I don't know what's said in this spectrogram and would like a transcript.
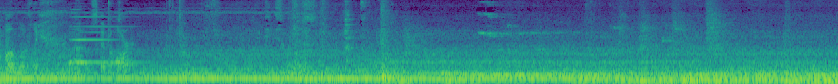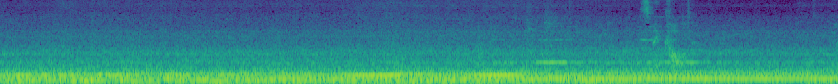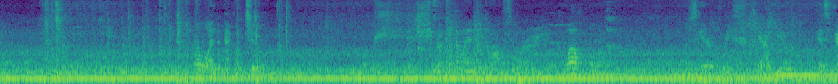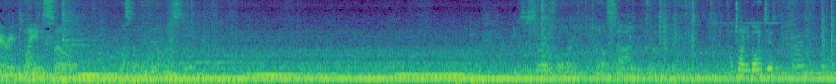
Oh, lovely. It's got an R. It back on two. Shoot, I think I landed on the wrong floor. Well, hold on. I'll just get a brief cab view. It's very plain, so what's the point of this? Is this the right floor? No, it's not. Which one are you going to?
